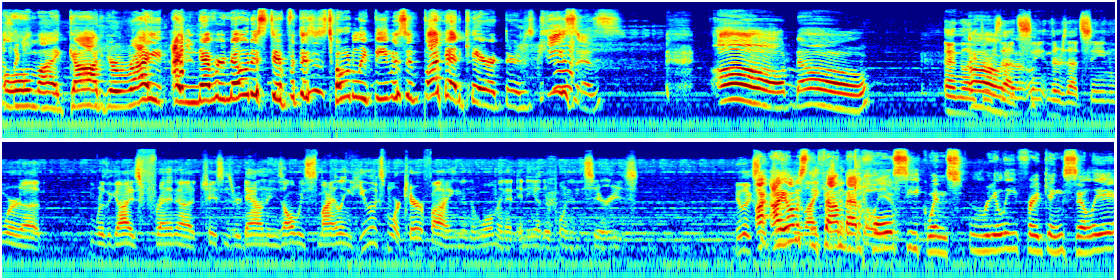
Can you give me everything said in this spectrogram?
Oh like, my god, you're right! I never noticed it, but this is totally Beavis and Butthead characters! Jesus! Oh no! and like Oh, there's that no. scene. There's that scene where uh, where the guy's friend uh, chases her down and he's always smiling. He looks more terrifying than the woman at any other point in the series. He looks. I, I honestly like found that whole you. sequence really freaking silly.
